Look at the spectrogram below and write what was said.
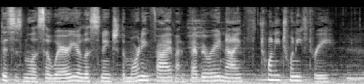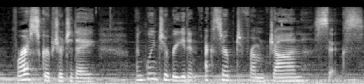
This is Melissa Wear. You're listening to the Morning Five on February 9th, 2023. For our scripture today, I'm going to read an excerpt from John 6.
